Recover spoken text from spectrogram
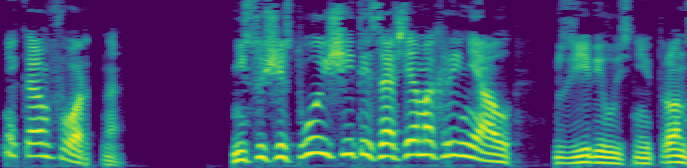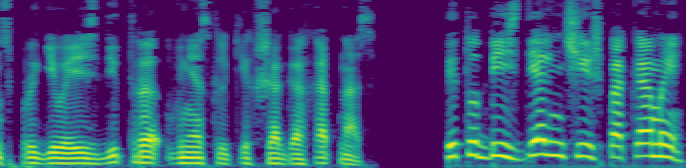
Некомфортно». «Несуществующий ты совсем охренел!» — взъярилась нейтрон, спрыгивая с Дитра в нескольких шагах от нас. «Ты тут бездельничаешь, пока мы...»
